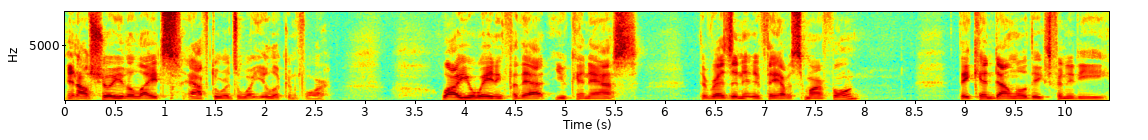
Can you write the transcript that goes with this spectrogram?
And I'll show you the lights afterwards of what you're looking for. While you're waiting for that, you can ask the resident if they have a smartphone. They can download the Xfinity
